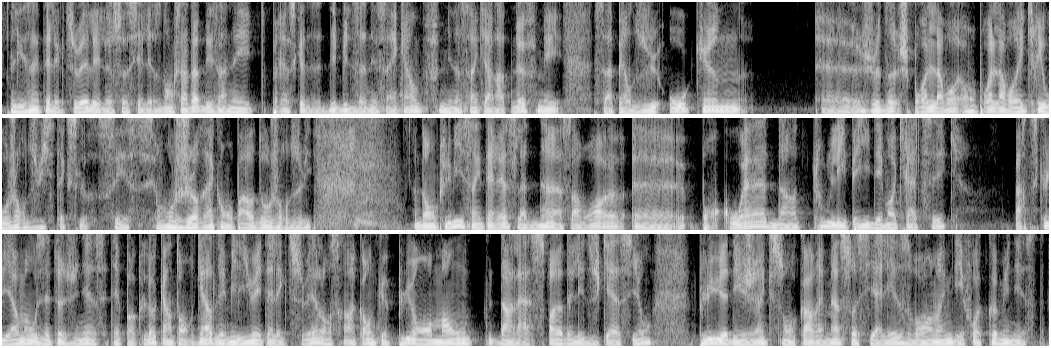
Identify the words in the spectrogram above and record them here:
les intellectuels et le socialisme. Donc ça date des années, presque début des années 50, 1949, mais ça a perdu aucune... Euh, je veux dire, je pourrais l'avoir, on pourrait l'avoir écrit aujourd'hui, ce texte-là. C'est, on jurerait qu'on parle d'aujourd'hui. Donc lui, il s'intéresse là-dedans à savoir euh, pourquoi dans tous les pays démocratiques, particulièrement aux États-Unis à cette époque-là, quand on regarde le milieu intellectuel, on se rend compte que plus on monte dans la sphère de l'éducation, plus il y a des gens qui sont carrément socialistes, voire même des fois communistes.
